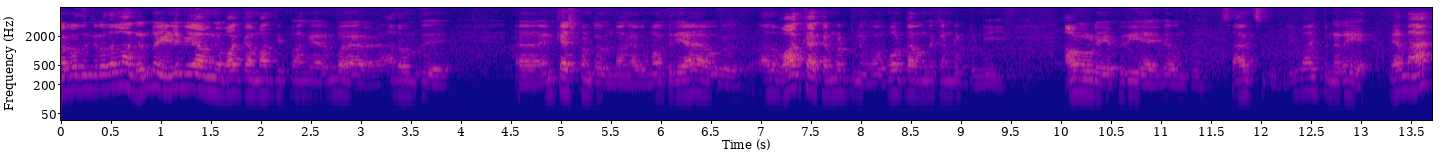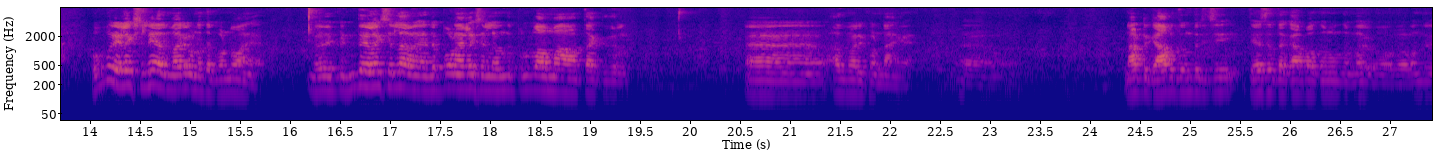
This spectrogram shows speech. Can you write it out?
வர்றதுங்கிறதெல்லாம் ரொம்ப எளிமையாக அவங்க வாக்கா மாற்றிப்பாங்க ரொம்ப அதை வந்து என்கேஷ் பண்ணுறதும்பாங்க அது மாதிரியாக ஒரு அதை வாக்காக கன்வெர்ட் பண்ணி ஓட்டாக வந்து கன்வெர்ட் பண்ணி அவங்களுடைய பெரிய இதை வந்து சாதிச்சுக்கக்கூடிய வாய்ப்பு நிறைய. ஏன்னா ஒவ்வொரு எலெக்ஷன்லேயும் அது மாதிரி ஒன்றத்தை பண்ணுவாங்க. இப்போ இந்த எலெக்ஷனில் அவங்க இந்த போன எலெக்ஷனில் வந்து புல்வாமா தாக்குதல் அது மாதிரி பண்ணாங்க. நாட்டுக்கு ஆபத்து வந்துருச்சு தேசத்தை காப்பாற்றணும் இந்த மாதிரி வந்து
